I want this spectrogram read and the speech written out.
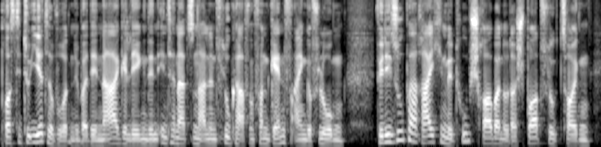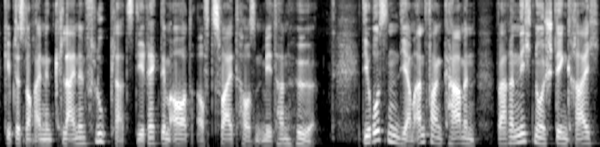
Prostituierte wurden über den nahegelegenen internationalen Flughafen von Genf eingeflogen. Für die Superreichen mit Hubschraubern oder Sportflugzeugen gibt es noch einen kleinen Flugplatz direkt im Ort auf 2000 Metern Höhe. Die Russen, die am Anfang kamen, waren nicht nur stinkreich,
